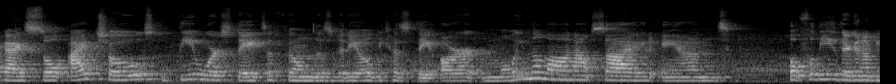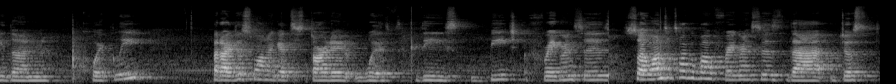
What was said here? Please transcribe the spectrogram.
Alright guys, so I chose the worst day to film this video because they are mowing the lawn outside and hopefully they're gonna be done quickly. But I just wanna get started with these beach fragrances. So I want to talk about fragrances that just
